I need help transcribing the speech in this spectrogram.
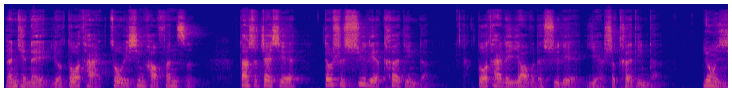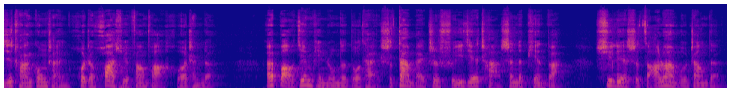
人体内有多肽作为信号分子，但是这些都是序列特定的，多肽类药物的序列也是特定的，用遗传工程或者化学方法合成的。而保健品中的多肽是蛋白质水解产生的片段，序列是杂乱无章的，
